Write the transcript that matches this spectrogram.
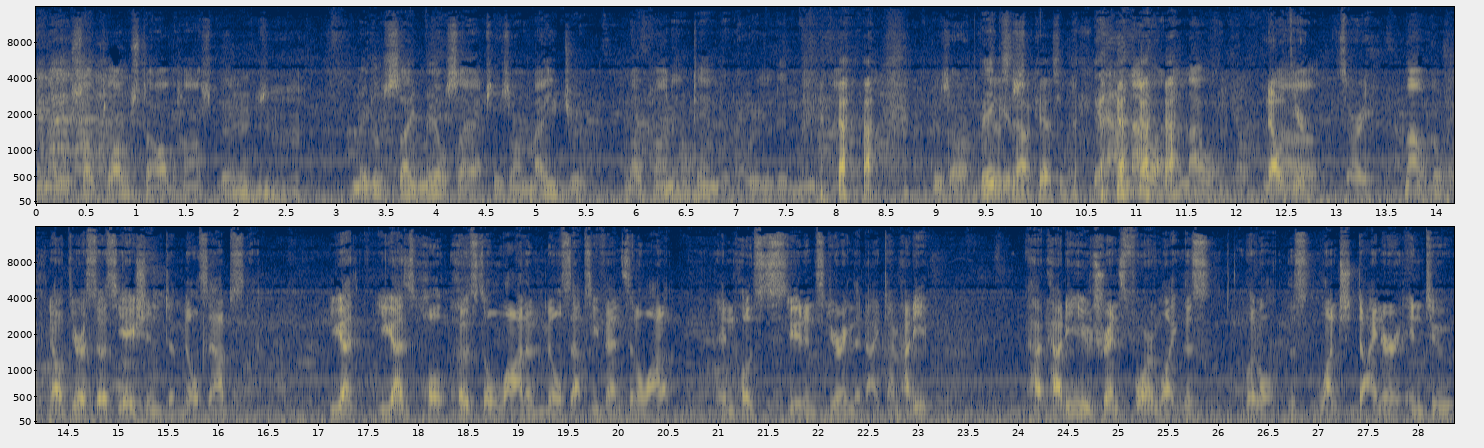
you know we're so close to all the hospitals. Mm-hmm. Needless to say, Millsaps is our major. No pun intended. I really didn't mean that. is our biggest. just now catching it. yeah, I know it. I know it. Now with your Uh, sorry. No, go ahead. Now, with your association to Millsaps, you guys you guys host a lot of Millsaps events and a lot of and host students during the nighttime. How do you how, how do you transform like this little this lunch diner into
